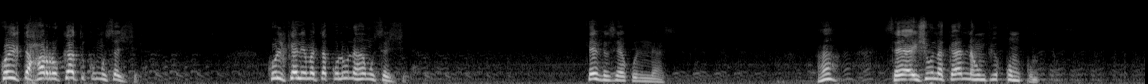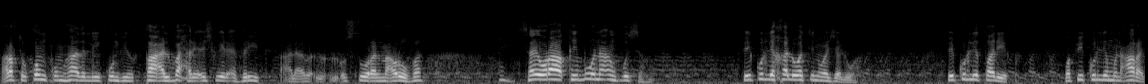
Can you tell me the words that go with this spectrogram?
كل تحركاتكم مسجل كل كلمة تقولونها مسجلة كيف سيكون الناس؟ ها؟ سيعيشون كأنهم في قمقم. عرفت القمقم هذا اللي يكون في قاع البحر يعيش فيه العفريت على الأسطورة المعروفة؟ سيراقبون أنفسهم في كل خلوة وجلوة في كل طريق وفي كل منعرج.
